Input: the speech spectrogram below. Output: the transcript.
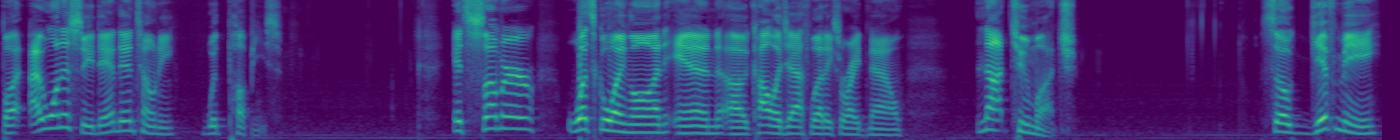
But I want to see Dan D'Antoni with puppies. It's summer. What's going on in uh, college athletics right now? Not too much. So give me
